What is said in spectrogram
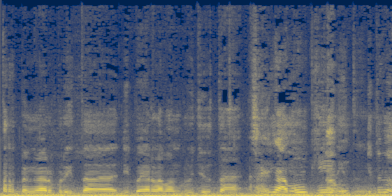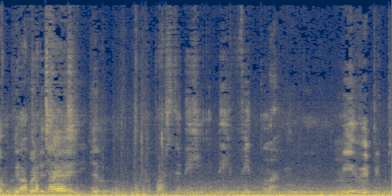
terdengar berita dibayar 80 juta. Saya nggak mungkin Nggak- itu. itu nggak mungkin percaya sih. itu pasti di di fitnah. Mirip itu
